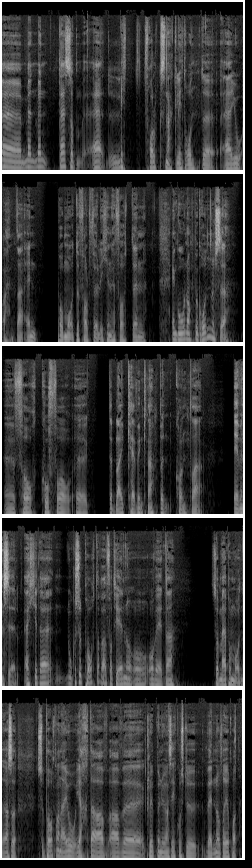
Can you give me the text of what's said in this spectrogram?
Uh, men, men det som litt folk snakker litt rundt, er jo at en på en måte folk føler ikke en har fått en, en god nok begrunnelse for hvorfor det ble Kevin Knappen kontra Even. Er ikke det noe supportere fortjener å, å vite? Som er på en måte, altså Supporterne er jo hjertet av, av eh, klubben, uansett hvordan du vender og vrir på det.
